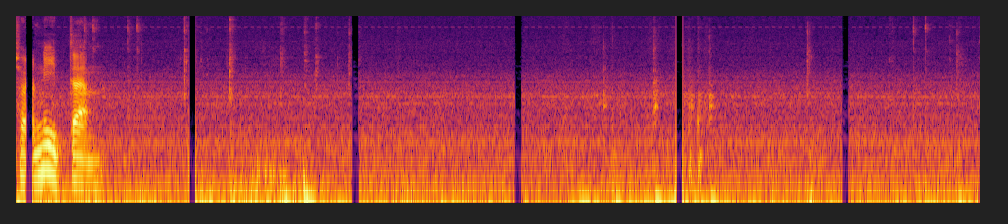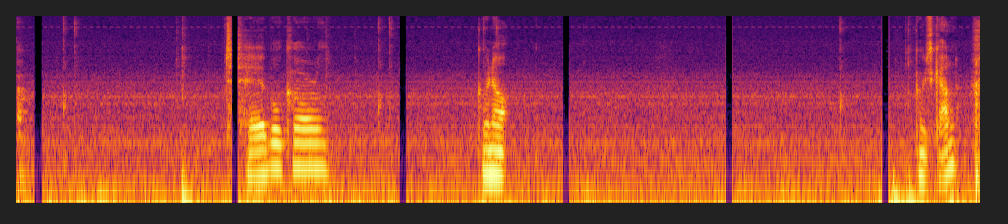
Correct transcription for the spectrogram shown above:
So I need them. Table coral? Can we not? Can we scan?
